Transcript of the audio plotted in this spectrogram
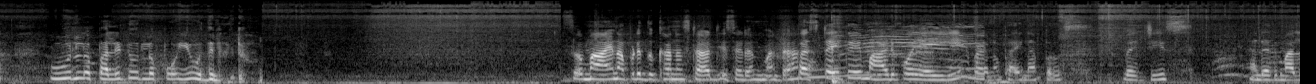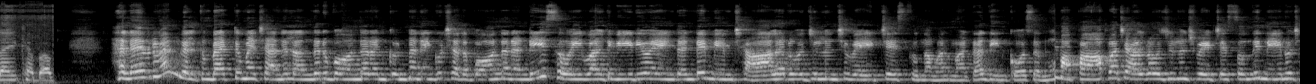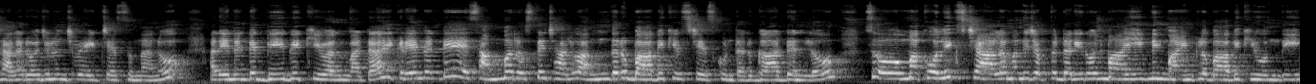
ఊర్లో పల్లెటూరులో పోయి వదినట్టు. సో మా ఆయన అప్పుడే దుకాణం స్టార్ట్ చేశాడు అనమాట ఫస్ట్ అయితే మాడిపోయాయి పైనాపిల్స్ వెజ్జీస్ అండ్ అది malai kebab hello everyone welcome back to my channel అందరూ బాగున్నారు అనుకుంటున్నా నేను కూడా చాలా బాగున్నానండి. సో ఇవాళ వీడియో ఏంటంటే మేము చాలా రోజుల నుంచి వెయిట్ చేస్తున్నాం అనమాట దీనికోసము. మా పాప చాలా రోజుల నుంచి వెయిట్ చేస్తుంది నేను చాలా రోజుల నుంచి వెయిట్ చేస్తున్నాను. అదేంటంటే బీబీక్యూ అన్నమాట. ఇక్కడ ఏంటంటే సమ్మర్ వస్తే చాలు అందరూ బాబీక్యూస్ చేసుకుంటారు గార్డెన్లో సో మా కొలీగ్స్ చాలా మంది చెప్తుంటారు ఈ రోజు మా ఈవినింగ్ మా ఇంట్లో బాబీక్యూ ఉంది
